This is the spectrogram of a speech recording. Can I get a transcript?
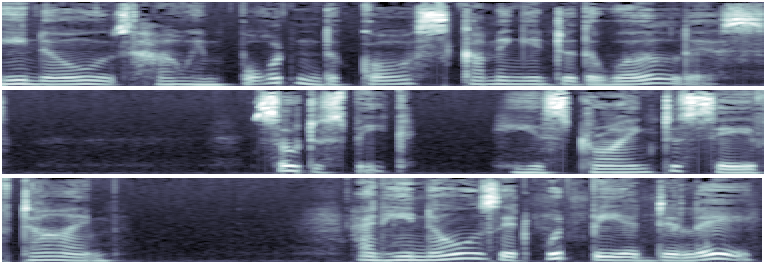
He knows how important the course coming into the world is. So to speak, he is trying to save time. And he knows it would be a delay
